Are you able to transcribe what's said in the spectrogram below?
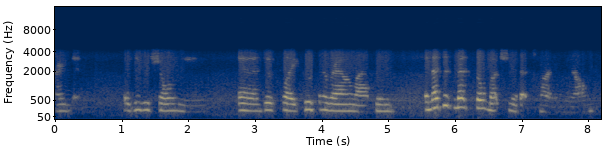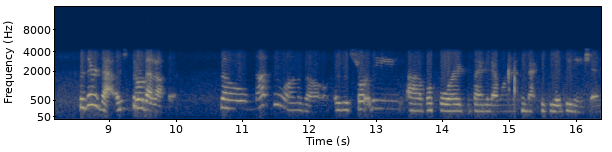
kindness that he was showing me and just like goofing around, laughing. And that just meant so much to me at that time, you know. So there's that. I'll just throw that out there. So not too long ago, it was shortly uh, before I decided I wanted to connect with VOC Nation.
